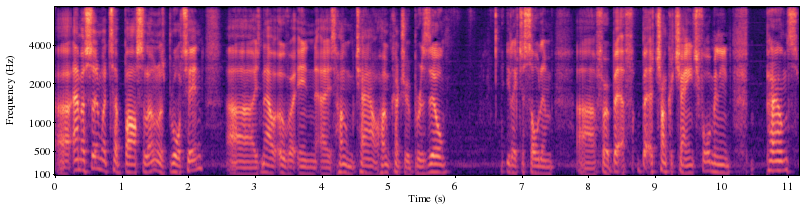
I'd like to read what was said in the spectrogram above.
Uh, Emerson went to Barcelona, was brought in. Uh, he's now over in uh, his hometown, home country of Brazil. He later sold him uh, for a bit of, bit of chunk of change, four million pounds.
